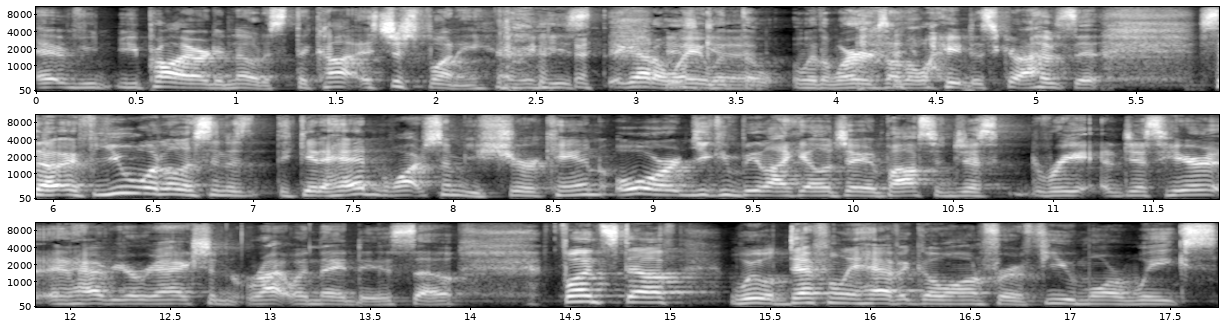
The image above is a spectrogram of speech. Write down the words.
you, you probably already noticed, the con- it's just funny. I mean, he's he got away with the with the words on the way he describes it. So if you want to listen to, to get ahead and watch some, you sure can. Or you can be like LJ and Boston, just re, just hear it and have your reaction right when they do. So fun stuff. We will definitely have it go on for a few more weeks.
